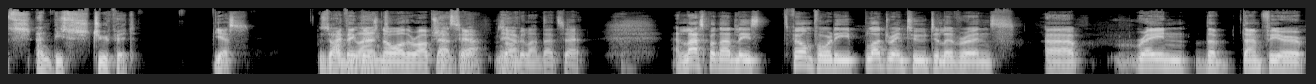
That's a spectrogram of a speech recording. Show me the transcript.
s and be stupid. Yes. Zombie I think there's no other option. That's yeah, it. Yeah. Zombieland. That's it. And last but not least, film 40, Bloodrayne 2 Deliverance. Uh, Rayne, the Dhampir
